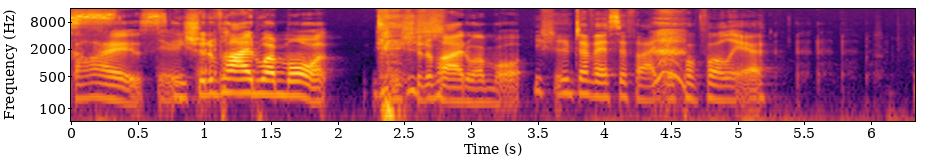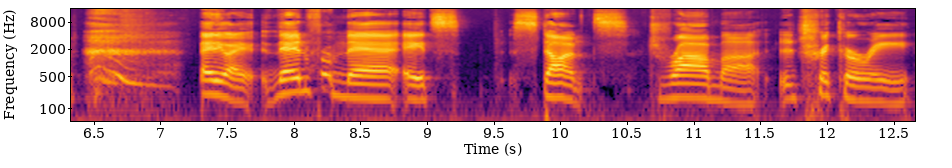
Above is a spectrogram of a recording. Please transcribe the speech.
guys? He should have hired one more. He should have hired one more. You should have diversified your portfolio. Anyway, then from there, it's stunts, drama, trickery,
